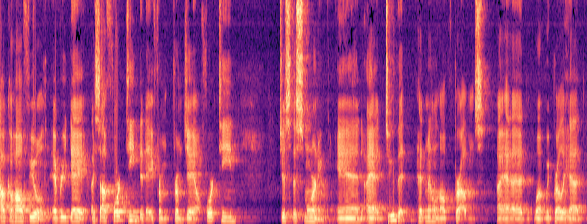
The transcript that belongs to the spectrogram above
alcohol fueled every day. I saw 14 today from, from jail, 14 just this morning. And I had two that had mental health problems. I had, what, we probably had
